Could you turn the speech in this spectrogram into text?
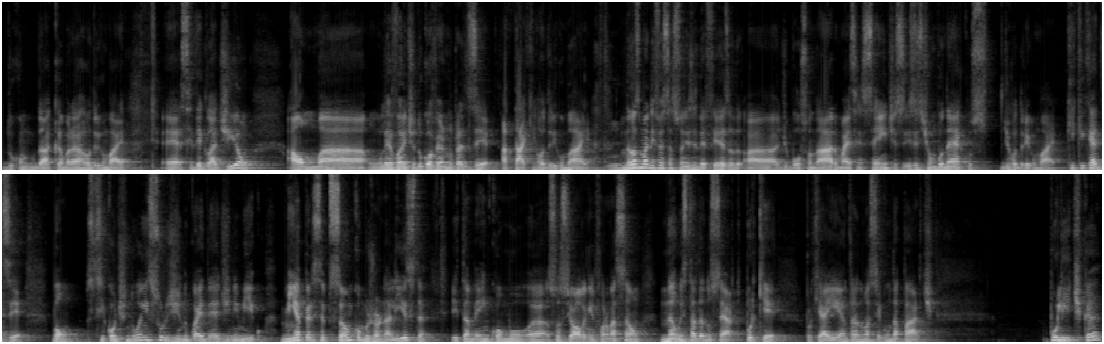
do, da Câmara Rodrigo Maia, uh, se degladiam, há uma, um levante do governo para dizer ataquem Rodrigo Maia. Uhum. Nas manifestações em defesa de Bolsonaro mais recentes, existiam bonecos de Rodrigo Maia. O que, que quer dizer? Bom, se continua insurgindo com a ideia de inimigo. Minha percepção como jornalista e também como uh, sociólogo em formação não está dando certo. Por quê? Porque aí entra numa segunda parte. Política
